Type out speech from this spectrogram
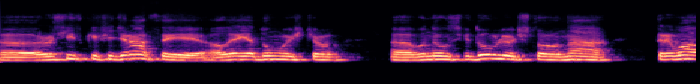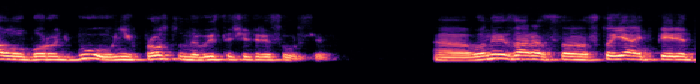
Е, Російської Федерації, але я думаю, що е, вони усвідомлюють, що на тривалу боротьбу у них просто не вистачить ресурсів. Вони зараз стоять перед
